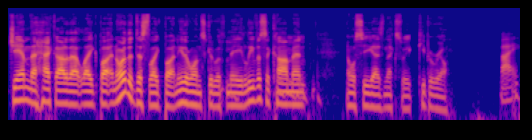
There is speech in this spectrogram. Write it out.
jam the heck out of that like button or the dislike button. Either one's good with me. Leave us a comment, and we'll see you guys next week. Keep it real. Bye.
